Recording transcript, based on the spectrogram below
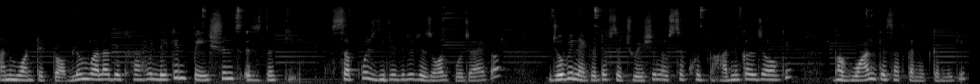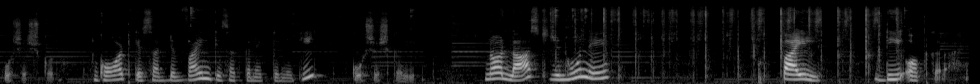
अनवांटेड प्रॉब्लम वाला दिख रहा है, लेकिन पेशेंस इज़ द की सब कुछ धीरे धीरे रिजॉल्व हो जाएगा। जो भी नेगेटिव सिचुएशन है, उससे खुद बाहर निकल जाओगे। भगवान के साथ कनेक्ट करने की कोशिश करो। गॉड के साथ डिवाइन के साथ कनेक्ट करने की कोशिश करिए। नौ लास्ट जिन्होंने पाइल डी ऑप्ट करा है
